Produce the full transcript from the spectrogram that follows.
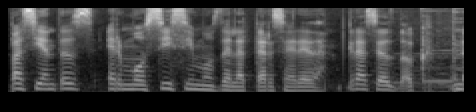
pacientes hermosísimos de la tercera edad. Gracias, doc. Un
